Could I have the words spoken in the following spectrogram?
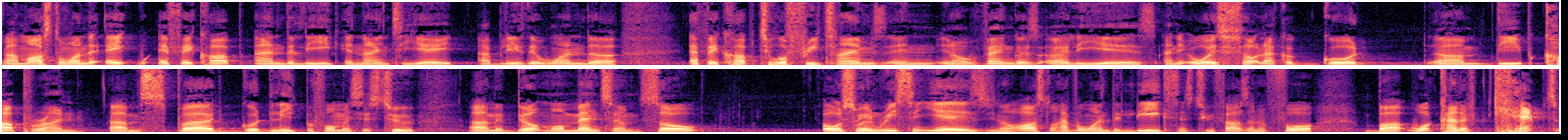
um, Arsenal won the FA Cup and the league in '98. I believe they won the FA Cup two or three times in you know Wenger's early years, and it always felt like a good. Um, deep cup run um, spurred good league performances too. Um, it built momentum. So also in recent years, you know, Arsenal haven't won the league since 2004. But what kind of kept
